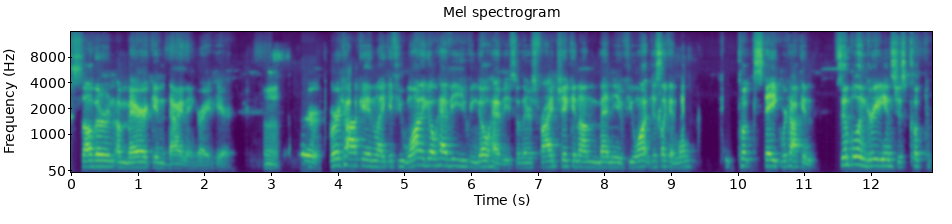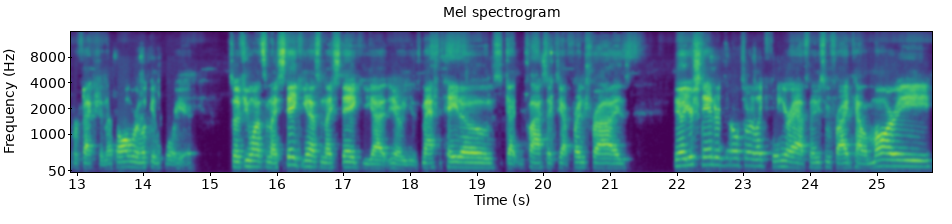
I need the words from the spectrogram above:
Southern American dining right here. Mm. We're, we're talking like if you want to go heavy, you can go heavy. So there's fried chicken on the menu. If you want just like a nice cooked steak. We're talking simple ingredients, just cooked to perfection. That's all we're looking for here. So if you want some nice steak, you can have some nice steak. You got, you know, you mashed potatoes, got your classics, you got French fries, you know, your standard little sort of like finger apps, maybe some fried calamari,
